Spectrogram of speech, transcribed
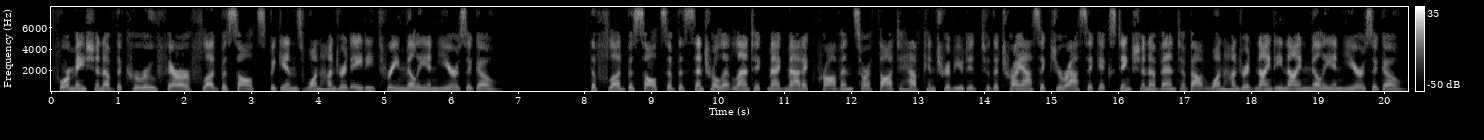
Formation of the Karoo-Ferrar flood basalts begins 183 million years ago. The flood basalts of the Central Atlantic Magmatic Province are thought to have contributed to the Triassic-Jurassic extinction event about 199 million years ago.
